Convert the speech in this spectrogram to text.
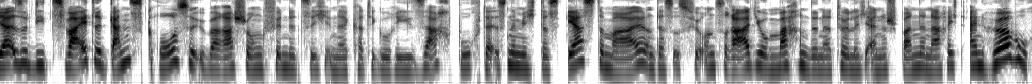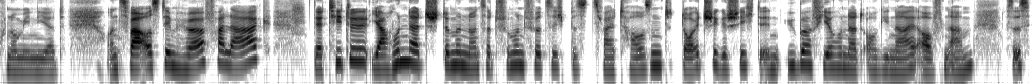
Ja, also die zweite ganz große Überraschung findet sich in der Kategorie Sachbuch. Da ist nämlich das erste Mal, und das ist für uns Radiomachende natürlich eine spannende Nachricht, ein Hörbuch nominiert. Und zwar aus dem Hörverlag. Der Titel Jahrhundertstimmen 1945 bis 2000, deutsche Geschichte in über 400 Originalaufnahmen. Das ist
